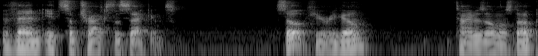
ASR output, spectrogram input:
then it subtracts the seconds. So here we go. Time is almost up.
